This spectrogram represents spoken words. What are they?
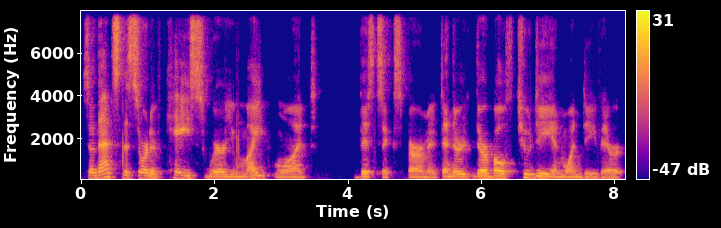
So that's the sort of case where you might want this experiment, and they're they're both 2D and 1D var,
